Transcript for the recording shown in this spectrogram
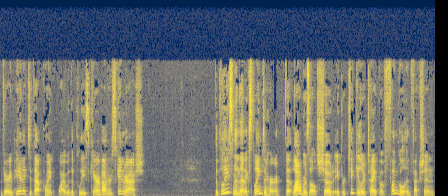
very panicked at that point, why would the police care about her skin rash? The policeman then explained to her that lab results showed a particular type of fungal infection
